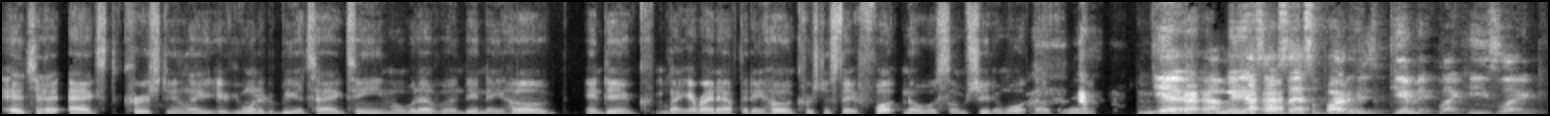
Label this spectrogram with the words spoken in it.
Edge had asked Christian like if you wanted to be a tag team or whatever, and then they hugged, and then like right after they hugged, Christian said "fuck no" or some shit and walked out the ring. Yeah, I mean that's what That's a part of his gimmick. Like he's like,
